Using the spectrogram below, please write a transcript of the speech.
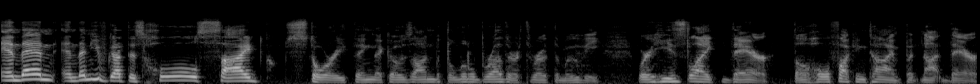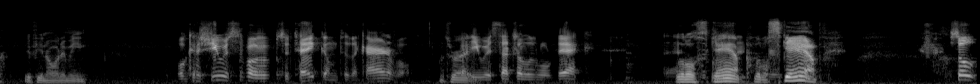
And then and then you've got this whole side story thing that goes on with the little brother throughout the movie where he's like there the whole fucking time but not there, if you know what I mean. Well, because she was supposed to take him to the carnival, That's but right. he was such a little dick. Little scamp. Little scamp. So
